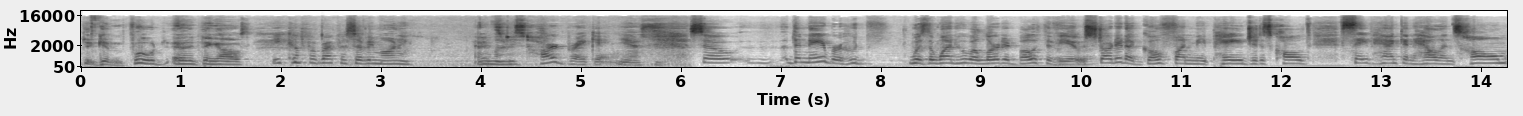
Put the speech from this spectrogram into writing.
give him food, anything else. He'd come for breakfast every morning. Every it's morning. just heartbreaking. Yes. So the neighbor who was the one who alerted both of you started a GoFundMe page. It is called Save Hank and Helen's Home.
